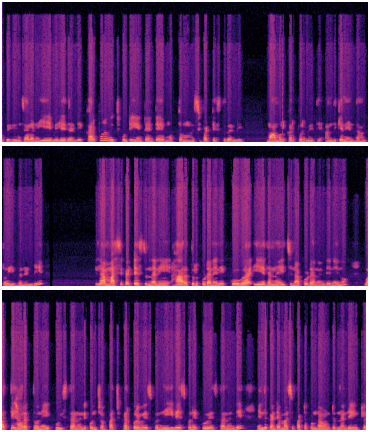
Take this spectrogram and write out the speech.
ఉపయోగించాలని ఏమీ లేదండి. కర్పూరం ఇచ్చుకుంటే ఏంటంటే మొత్తం మసిపట్టేస్తుందండి మామూలు కర్పూరం అయితే. అందుకే నేను దాంతో ఇవ్వనండి. ఇలా మసి పెట్టేస్తుందని హారతులు కూడా నేను ఎక్కువగా ఏదన్నా ఇచ్చినా కూడానండి నేను వత్తి హారతితోనే ఎక్కువ ఇస్తానండి. కొంచెం పచ్చకర్పూరం వేసుకొని, నెయ్యి వేసుకొని ఎక్కువ వేస్తానండి. ఎందుకంటే మసి పట్టకుండా ఉంటుందండి. ఇంట్లో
